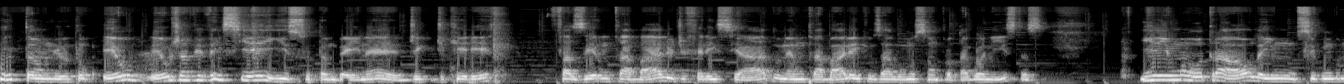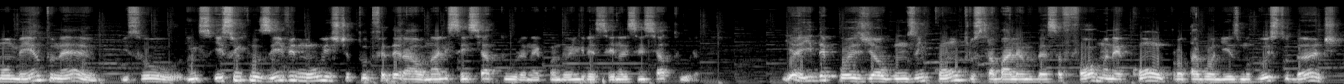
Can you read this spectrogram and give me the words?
Então, Newton, eu, eu já vivenciei isso também, né? De, de querer fazer um trabalho diferenciado, né? Um trabalho em que os alunos são protagonistas. E em uma outra aula, em um segundo momento, né? Isso, isso inclusive no Instituto Federal, na licenciatura, né? Quando eu ingressei na licenciatura. E aí, depois de alguns encontros trabalhando dessa forma, né, com o protagonismo do estudante,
